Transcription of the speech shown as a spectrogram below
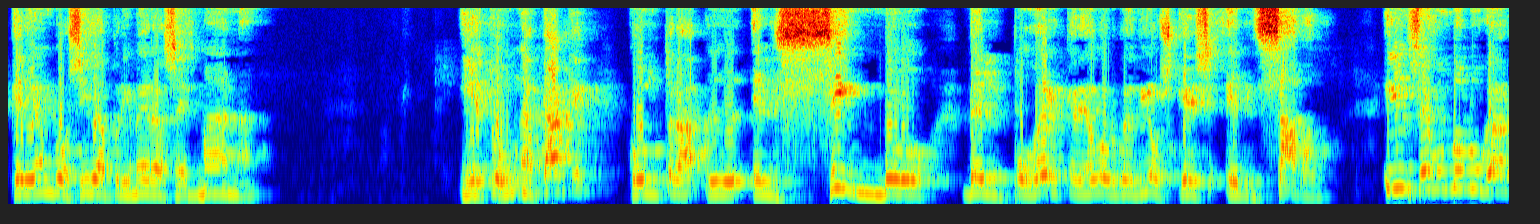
creando así la primera semana. Y esto es un ataque contra el símbolo del poder creador de Dios, que es el sábado. Y en segundo lugar,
